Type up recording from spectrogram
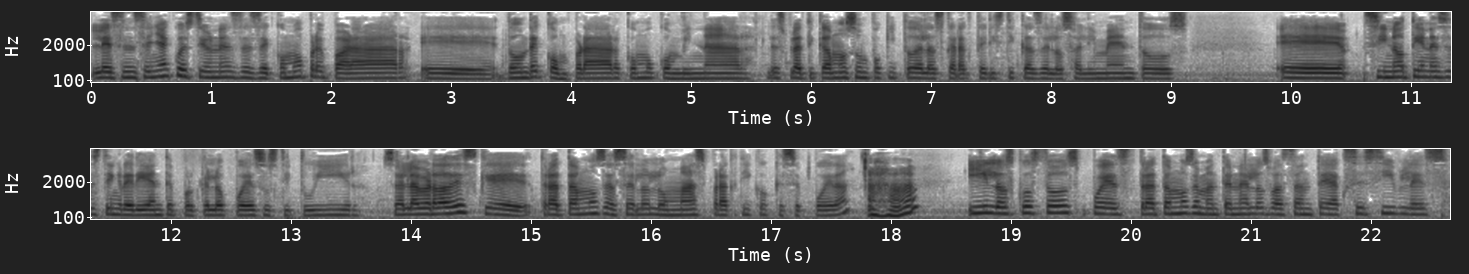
les enseña cuestiones desde cómo preparar, eh, dónde comprar, cómo combinar. Les platicamos un poquito de las características de los alimentos. si no tienes este ingrediente, ¿por qué lo puedes sustituir? O sea, la verdad es que tratamos de hacerlo lo más práctico que se pueda. Ajá y los costos pues tratamos de mantenerlos bastante accesibles.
